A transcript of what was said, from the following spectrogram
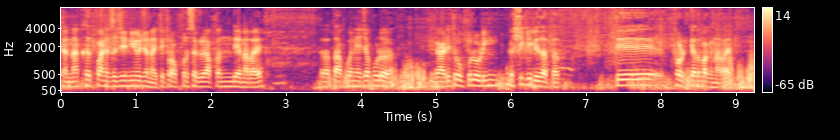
त्यांना खत पाण्याचं जे नियोजन आहे ते प्रॉपर सगळं आपण देणार आहे. तर आता आपण ह्याच्या पुढं गाडीत रोपं लोडिंग कशी केली जातात ते थोडक्यात बघणार आहे.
